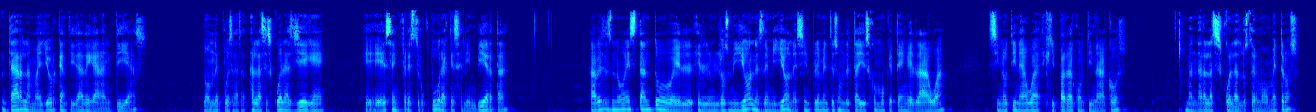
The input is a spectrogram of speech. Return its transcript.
dar la mayor cantidad de garantías, donde pues a, las escuelas llegue eh, esa infraestructura que se le invierta, a veces no es tanto los millones de millones, simplemente son detalles como que tenga el agua, si no tiene agua, equiparla con tinacos, mandar a las escuelas los termómetros,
